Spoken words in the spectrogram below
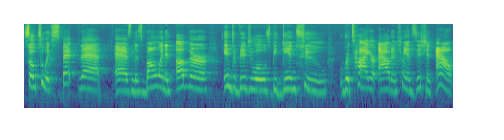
So to expect that as Ms. Bowen and other individuals begin to retire out and transition out,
